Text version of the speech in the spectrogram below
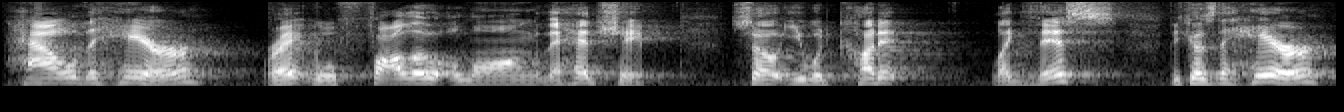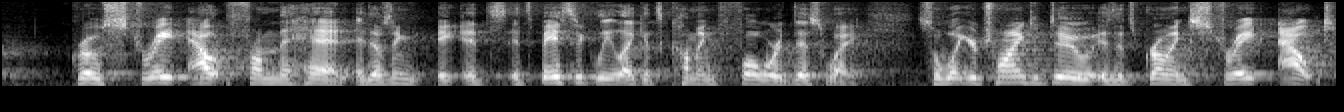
how the hair, right, will follow along the head shape. So you would cut it like this because the hair grows straight out from the head. It doesn't, it, it's, it's basically like it's coming forward this way. So what you're trying to do is it's growing straight out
